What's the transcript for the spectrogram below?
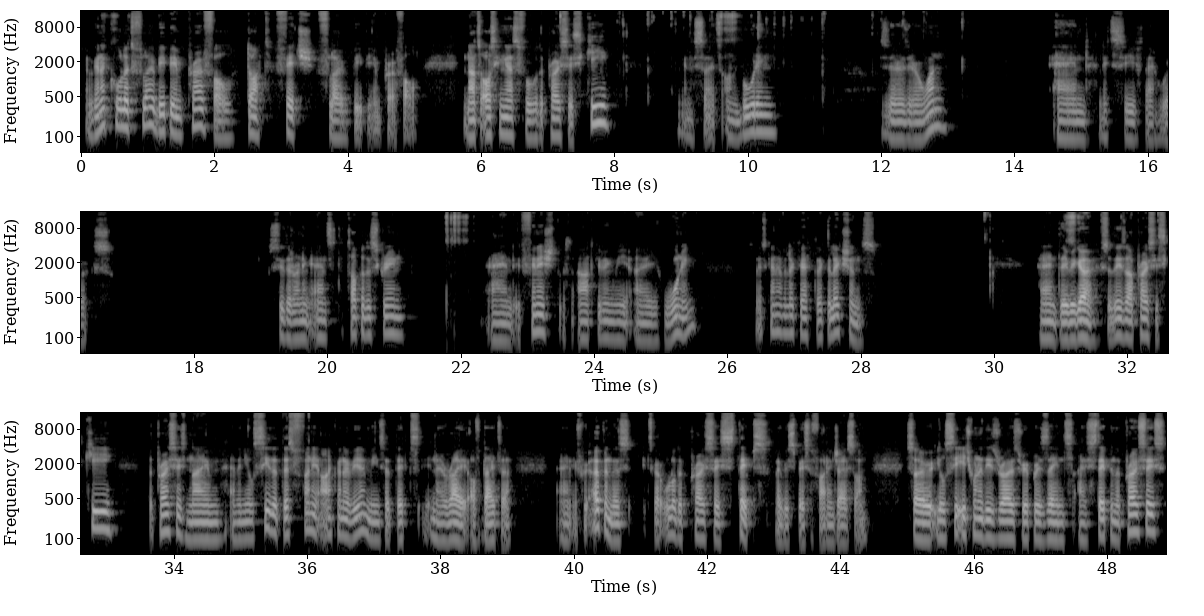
We're going to call it flow BPM profile dot fetch flow BPM profile. Now it's asking us for the process key. I'm going to say it's onboarding 001 and let's see if that works. See the running ants at the top of the screen and it finished without giving me a warning. So let's go and have a look at the collections. And there we go. So there's our process key, the process name, and then you'll see that this funny icon over here means that it's an array of data. And if we open this, it's got all of the process steps that we specified in JSON. So you'll see each one of these rows represents a step in the process,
